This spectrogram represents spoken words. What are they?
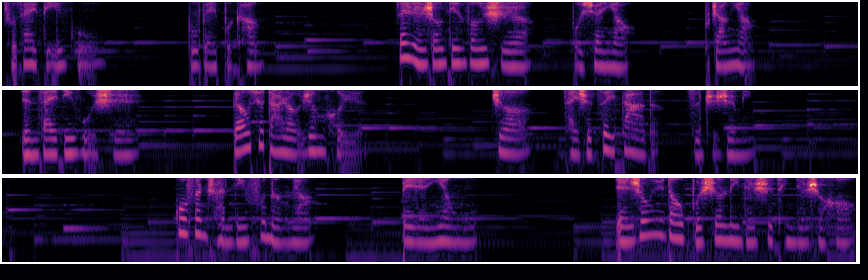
处在低谷不卑不亢。在人生巅峰时不炫耀，不张扬。人在低谷时，不要去打扰任何人，这才是最大的自知之明。过分传递负能量，被人厌恶。人生遇到不顺利的事情的时候，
